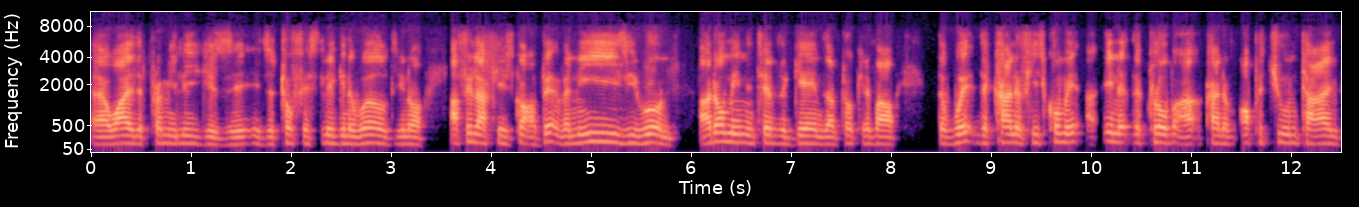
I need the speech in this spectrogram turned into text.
uh, why the Premier League is is the toughest league in the world. You know, I feel like he's got a bit of an easy run. I don't mean in terms of games. I'm talking about the way the kind of he's coming in at the club at kind of opportune time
